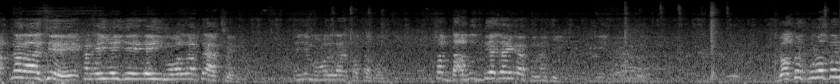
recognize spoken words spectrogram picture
আপনারা আছে এখানে এই এই যে এই মহল্লাতে আছেন, এই যে মহল্লার কথা বলছি, সব দাদুর দেওয়া জায়গা তো নাকি? যত পুরাতন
